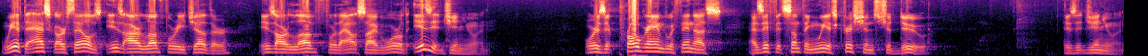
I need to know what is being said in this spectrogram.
We have to ask ourselves is our love for each other is our love for the outside world, is it genuine? Or is it programmed within us as if it's something we as Christians should do? Is it genuine?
